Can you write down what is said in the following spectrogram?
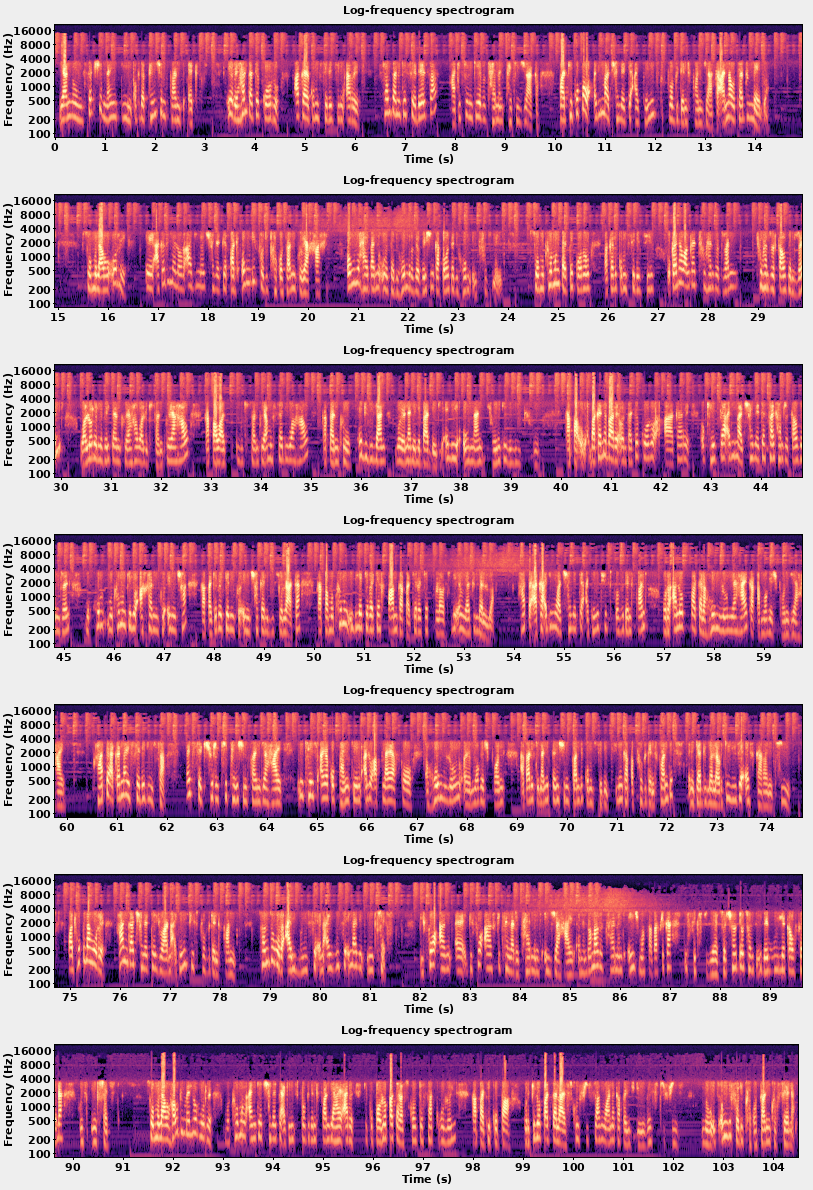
Yaanong section 19 of the pension funds act e re ha ntate koro a ka ya ko mosebetsing a re santsane ke sebetsa ga ke tsweng ke retirement package yaka but ke kopa o adima tšhelete against provident fund yaka a na o tla dumelwa? So molao o re e a ka dumela gore a adime tšhelete but only for ditlhoko tsa ntlo ya gage only ha e bane o etsa di-home reservation kapa o etsa di-home improvement so motlhomong tate koro ba ka le ko mosebetsing. O ka nna wanka two hundred rand two hundred thousand rand wa lo renovata ntlo ya hao wa lokisa ntlo ya hao kapa wa lokisa ntlo ya mosadi wa hao kapa ntlo e le dulang mo yona le le babedi e le e ownang jointly le le two. Kapa ba ka ne ba re on tate koro a ka re okay ka adima tšhelete five hundred thousand rand motlhomong ke lo aga ntlo e ntšha kapa ke reke ntlo e ntšha ka lebitso laka kapa motlhomong ebile ke reke farm kapa ke reke plot le eo ya dumelelwa hape a ka adingwa tšhelete his provident fund gore a lo patala home loan ya hae kapa mortgage bond ya hae. Gape a ka nna e sebedisa as security pension fund ya hae in case a ya ko bankeng a lo apply for a home loan or a mortgage bond. A ba re ke na le pension fund ko mosebetsing kapa provident fund and ke a dumela gore ke use as guarantee. But hopola gore ha nka tšhelete jwana his provident fund tshwanetse gore a e buse and a e buse e na le interest before uh, before I fitlhela retirement age ya high and normal retirement age mo South Africa is 60 years. So tšhelete o tshwanetse e be buile kao fela with interest. So molao ha o dumele gore motlhomong a nke tšhelete against provident fund ya hae a re ke kopa o lo patala sekoloto sa koloi kapa ke kopa gore ke lo patala school fees sa ngwana kapa university fees. No it's only for ditlhoko tsa ntlo fela.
